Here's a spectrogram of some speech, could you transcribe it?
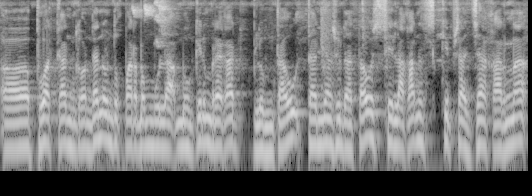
uh, buatkan konten untuk para pemula. Mungkin mereka belum tahu dan yang sudah tahu silakan skip saja karena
